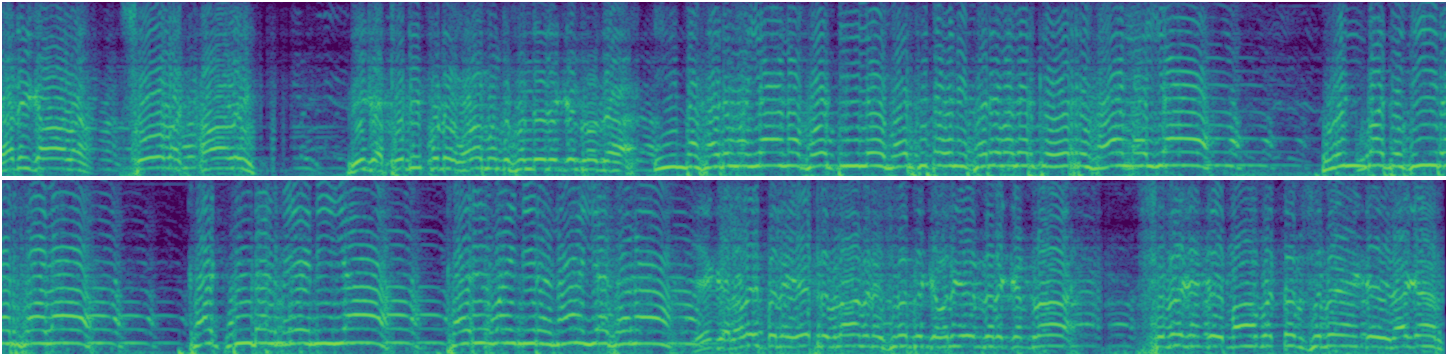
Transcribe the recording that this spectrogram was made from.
கரிகாலன் சோழ காலை மிக துடிப்புடன் வளம் வந்து கொண்டிருக்கின்றது. இந்த கடுமையான போட்டியிலே பரிசுத்தவனை பெறுவதற்கு ஒரு கால் ஐயா. ஒன்பது வீரர்களா. கட்டுடல் மேனியா. கருமை நிற நாயகனா. எங்கள் அழைப்பினை ஏற்று விழாவினை சிறப்பிக்க வருகின்றிருக்கின்ற சிவகங்கை மாவட்டம் சிவகங்கை நகர்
